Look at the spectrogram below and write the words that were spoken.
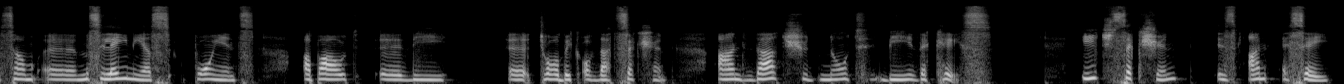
some uh, miscellaneous points about uh, the uh, topic of that section, and that should not be the case. Each section is an essay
